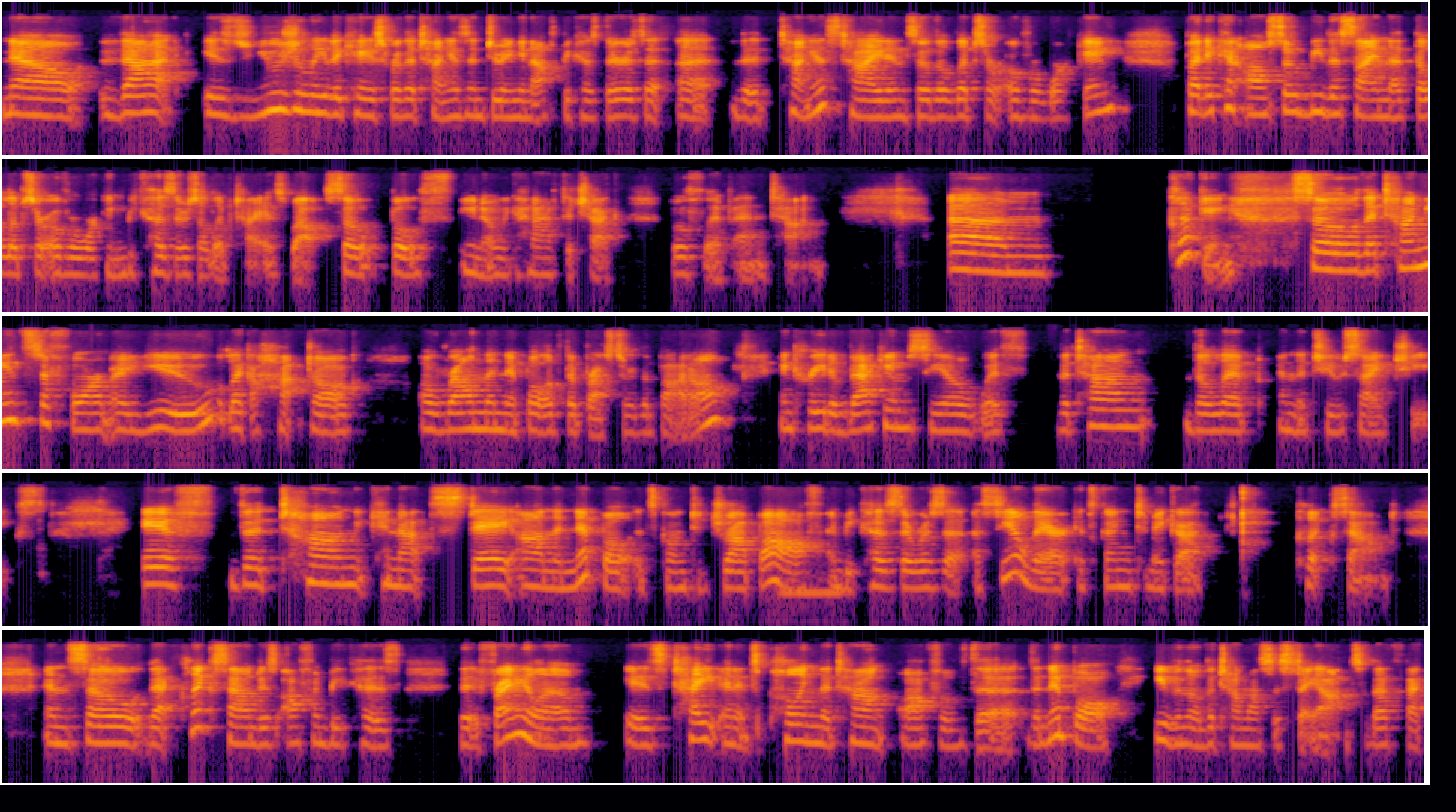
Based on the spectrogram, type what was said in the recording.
Now, that is usually the case where the tongue isn't doing enough because there is a, a, the tongue is tied and so the lips are overworking. But it can also be the sign that the lips are overworking because there's a lip tie as well. So both, you know, we kind of have to check both lip and tongue. Um, clicking. So the tongue needs to form a U like a hot dog around the nipple of the breast or the bottle and create a vacuum seal with the tongue, the lip, and the two side cheeks if the tongue cannot stay on the nipple, it's going to drop off. And because there was a, a, seal there, it's going to make a click sound. And so that click sound is often because the frenulum is tight and it's pulling the tongue off of the, the nipple, even though the tongue wants to stay on. So that's that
